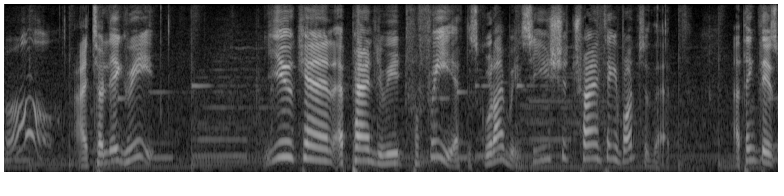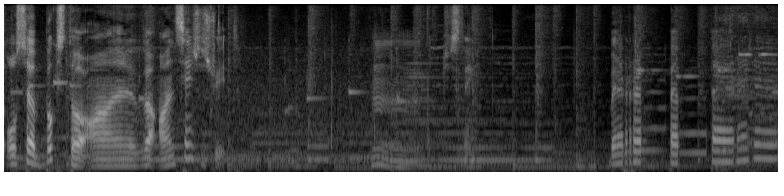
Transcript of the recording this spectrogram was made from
Oh! I totally agree. You can apparently read for free at the school library, so you should try and take advantage of that. I think there's also a bookstore on on Central Street. Hmm, interesting. Ba-da-ba-ba-da.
